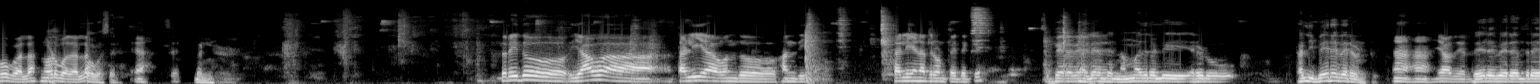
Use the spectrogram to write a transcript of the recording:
ಹೋಗುವಲ್ಲ? ನೋಡ್ಬೋದಲ್ಲ? ಹೋಗುವ ಸರ್. ಬನ್ನಿ. ಸರ್ ಇದು ಯಾವ ತಳಿಯ ಒಂದು ಹಂದಿ? ತಳಿ ಏನಾದ್ರೂ ಉಂಟು ಇದಕ್ಕೆ? ಬೇರೆ ಬೇರೆ? ನಮ್ಮದ್ರಲ್ಲಿ ಎರಡು ತಳಿ ಬೇರೆ ಬೇರೆ ಉಂಟು. ಬೇರೆ ಬೇರೆ ಅಂದ್ರೆ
